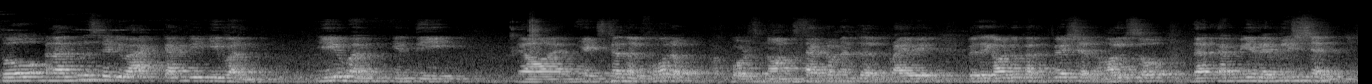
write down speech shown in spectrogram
So an administrative act can be given even in the uh, external forum, of course, non-sacramental, private. With regard to confession, also there can be remission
